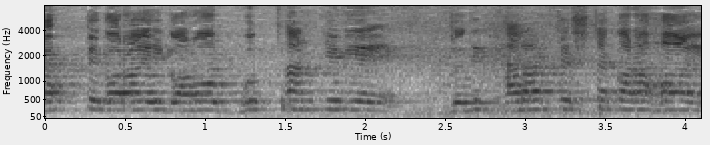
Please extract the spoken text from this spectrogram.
রক্তে গড়া এই গণ অভ্যুত্থানকে নিয়ে যদি খেলার চেষ্টা করা হয়,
